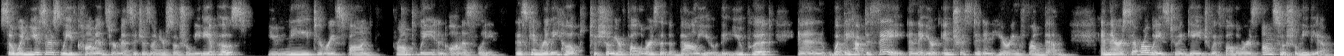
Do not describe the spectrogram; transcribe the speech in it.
So, when users leave comments or messages on your social media posts, you need to respond promptly and honestly. This can really help to show your followers that the value that you put and what they have to say and that you're interested in hearing from them. And there are several ways to engage with followers on social media.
